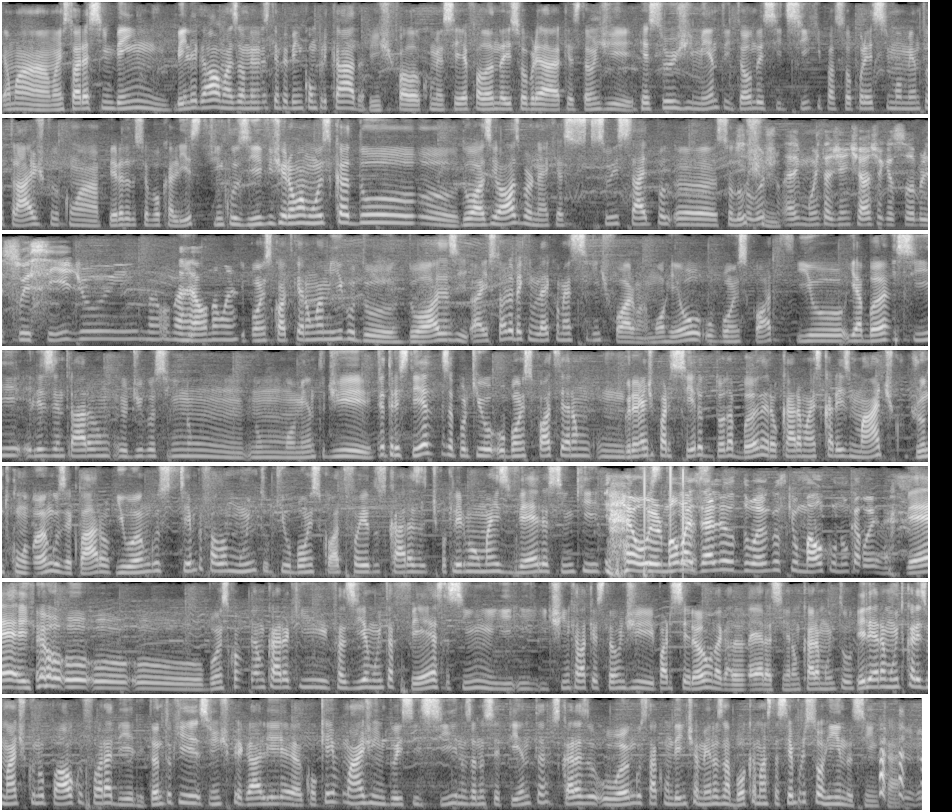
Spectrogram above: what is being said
é uma, uma história assim bem, bem legal, mas ao mesmo tempo é bem complicada. A gente falou, comecei falando aí sobre a questão de ressurgimento então do ACDC, que passou por esse momento trágico com a perda do seu vocalista, que inclusive gerou uma música do, do Ozzy Osbourne, né? Que é Suicide uh, Solution. Solution. É, muita gente acha que é sobre suicídio e não, na real não é. E Bon Scott, que era um amigo do, do Ozzy. A história do Back in Black começa da seguinte forma: morreu o Bon Scott e, o, e a banda em si, eles entraram, eu digo assim, num, num momento de, de tristeza, porque o, o Bon Scott era um, um grande parceiro de toda a banda, era o cara mais carismático, junto com o Angus, é claro. E o Angus sempre falou muito que o Bon Scott foi um dos caras, tipo, aquele irmão mais velho, assim, que É o irmão mais velho do Angus que o Malcolm nunca foi, né? É, e o, o, o, o Bon Scott é um cara que fazia muita festa, assim, e, e- e tinha aquela questão de parceirão da galera, assim, era um cara muito... Ele era muito carismático no palco e fora dele. Tanto que, se a gente pegar ali eh, qualquer imagem do ACDC nos anos 70, os caras, o Angus tá com um dente a menos na boca, mas tá sempre sorrindo, assim, cara.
